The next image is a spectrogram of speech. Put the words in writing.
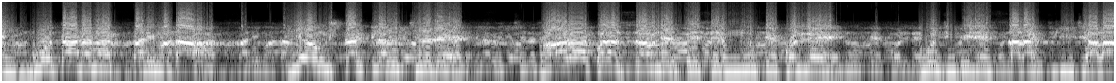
এই মোতাদানার কালিমাতা। ইয়ংস্টার ক্লাবের ছেলেদের। ভাড়া করার সাউন্ডের বেসের মুখে পড়লে বুঝবি রে সালা কি জ্বালা।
